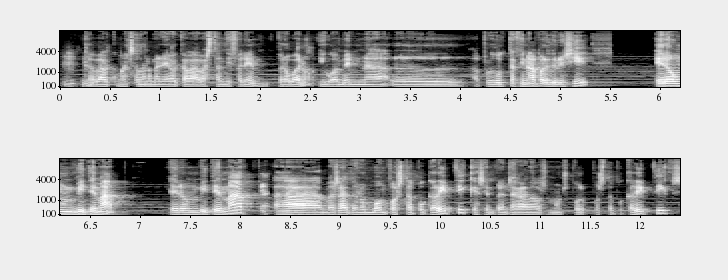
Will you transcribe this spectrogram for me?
que va començar d'una manera que va bastant diferent, però bueno, igualment el, el producte final, per dir-ho així, era un beat'em up era un beat'em up uh, basat en un món postapocalíptic, que sempre ens agraden els mons postapocalíptics,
